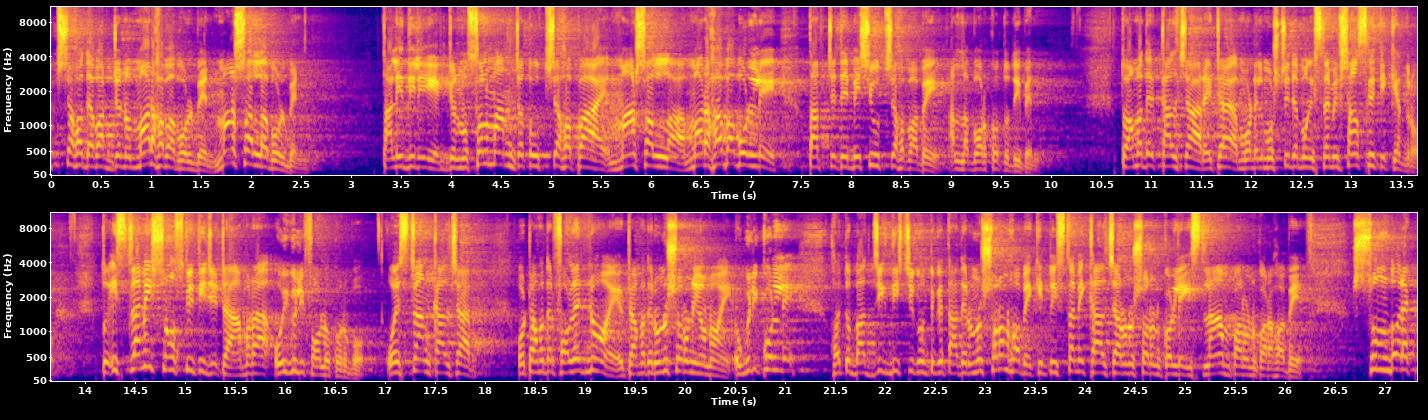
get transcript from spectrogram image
উৎসাহ দেওয়ার জন্য মারহাবা বলবেন মাশা আল্লাহ বলবেন। তালি দিলে একজন মুসলমান যত উৎসাহ পায় মাশাল্লাহ মারহাবা বললে তার চেয়ে বেশি উৎসাহ পাবে, আল্লাহ বরকত দিবেন। তো আমাদের কালচার এটা মডেল মসজিদ এবং ইসলামী সাংস্কৃতিক কেন্দ্র। তো ইসলামী সংস্কৃতি যেটা, আমরা ওইগুলি ফলো করব। ওয়েস্টার্ন কালচার ওটা আমাদের ফলের নয়, ওটা আমাদের অনুসরণীয় নয়। ওগুলি করলে হয়তো বাহ্যিক দৃষ্টিকোণ থেকে তাদের অনুসরণ হবে, কিন্তু ইসলামিক কালচার অনুসরণ করলে ইসলাম পালন করা হবে। সুন্দর এক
